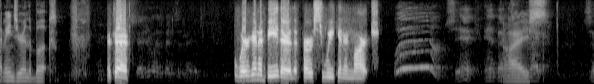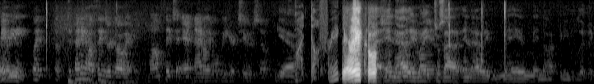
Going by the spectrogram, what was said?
That means you're in the books. Okay. We're gonna be there the first weekend in March. Sick. And Becca's gonna be Nice. so what do you- Maybe, like, depending on how things are going, Mom thinks that Aunt Natalie will be here too, so. Yeah. What the frick? Really? Cool. Yeah, and Natalie might, Josiah and Natalie may or may not be living.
